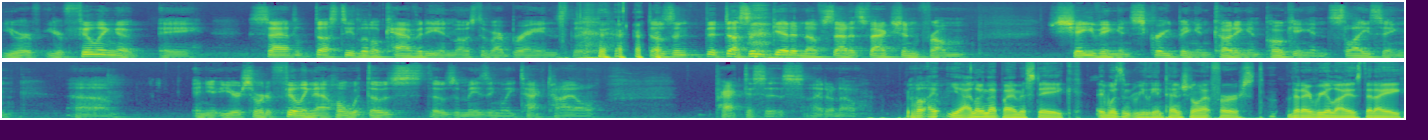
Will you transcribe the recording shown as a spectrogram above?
you're you're filling a, a sad dusty little cavity in most of our brains that doesn't that doesn't get enough satisfaction from shaving and scraping and cutting and poking and slicing. Um, and you- you're sort of filling that hole with those those amazingly tactile practices. I don't know Well, I, yeah, I learned that by mistake. It wasn't really intentional at first that I realized that I,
